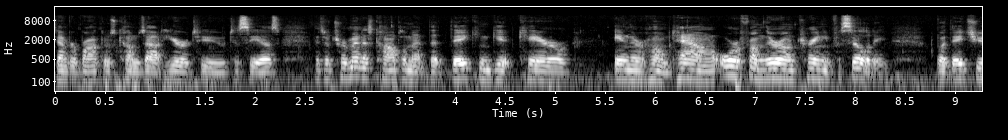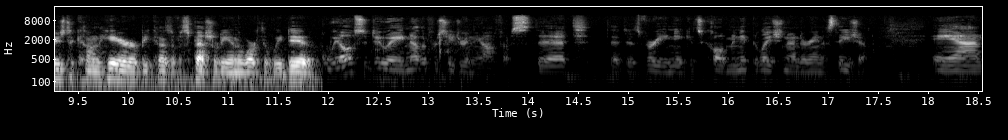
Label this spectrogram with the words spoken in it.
Denver Broncos comes out here to to see us. It's a tremendous compliment that they can get care in their hometown or from their own training facility, but they choose to come here because of a specialty in the work that we do. We also do another procedure in the office that that is very unique. It's called manipulation under anesthesia. And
